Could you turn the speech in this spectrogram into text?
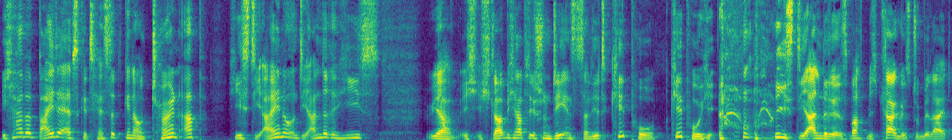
ich habe beide Apps getestet. Genau, Turn Up hieß die eine und die andere hieß, ja, ich, ich glaube, ich habe sie schon deinstalliert. Kippo. Kippo hieß die andere. Es macht mich krank, es tut mir leid.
